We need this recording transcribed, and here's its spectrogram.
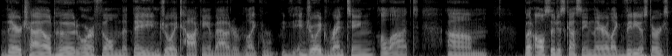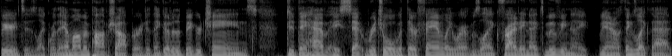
their childhood or a film that they enjoy talking about or like r- enjoyed renting a lot. Um, but also discussing their like video store experiences like were they a mom and pop shop or did they go to the bigger chains did they have a set ritual with their family where it was like friday night's movie night you know things like that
